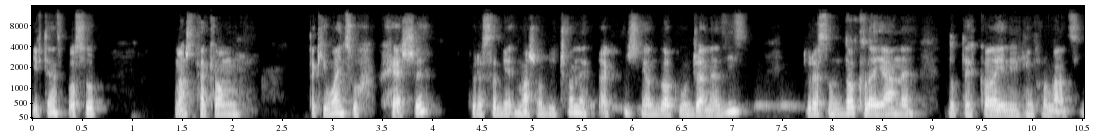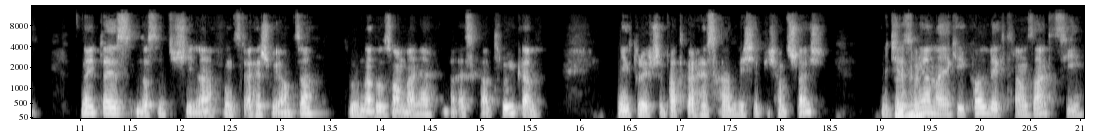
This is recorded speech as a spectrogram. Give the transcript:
I w ten sposób masz taką, taki łańcuch haszy, które sobie masz obliczonych praktycznie od bloku Genesis, które są doklejane do tych kolejnych informacji. No i to jest dosyć silna funkcja hashująca, trudna do złamania, chyba SH3, w niektórych przypadkach SH256, gdzie mhm. zmiana jakiejkolwiek transakcji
